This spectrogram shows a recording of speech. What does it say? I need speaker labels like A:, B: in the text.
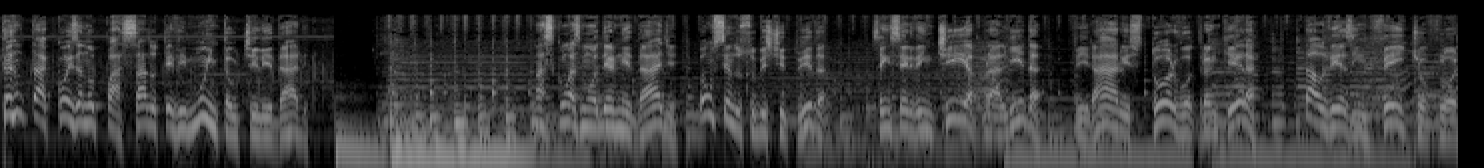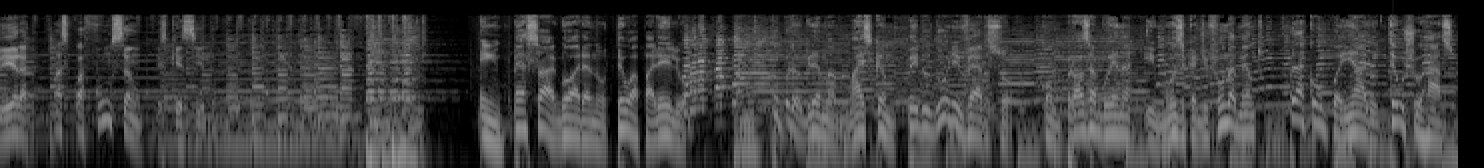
A: Tanta coisa no passado teve muita utilidade. Mas com as modernidade vão sendo substituída, sem serventia pra lida, virar o estorvo ou tranqueira, talvez enfeite ou floreira, mas com a função esquecida.
B: Empeça agora no teu aparelho o programa mais campeiro do universo, com prosa buena e música de fundamento para acompanhar o teu churrasco.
